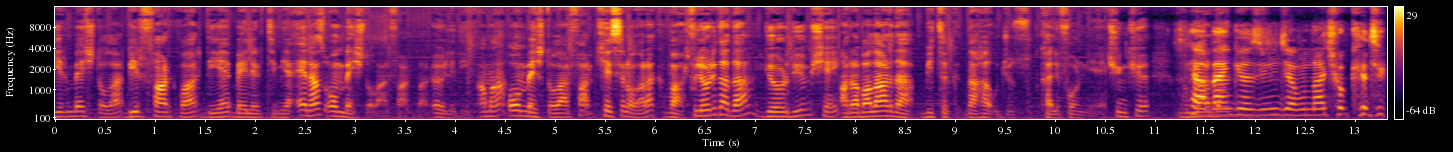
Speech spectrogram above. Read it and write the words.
20-25 dolar bir fark var diye belirteyim. Ya en az 15 dolar fark var öyle diyeyim. Ama 15 dolar fark kesin olarak var. Florida'da gördüğüm şey arabalar da bir tık daha ucuz Kaliforniya'ya. Çünkü bunlardan... Ya ben gözlüğünün camından çok kötü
